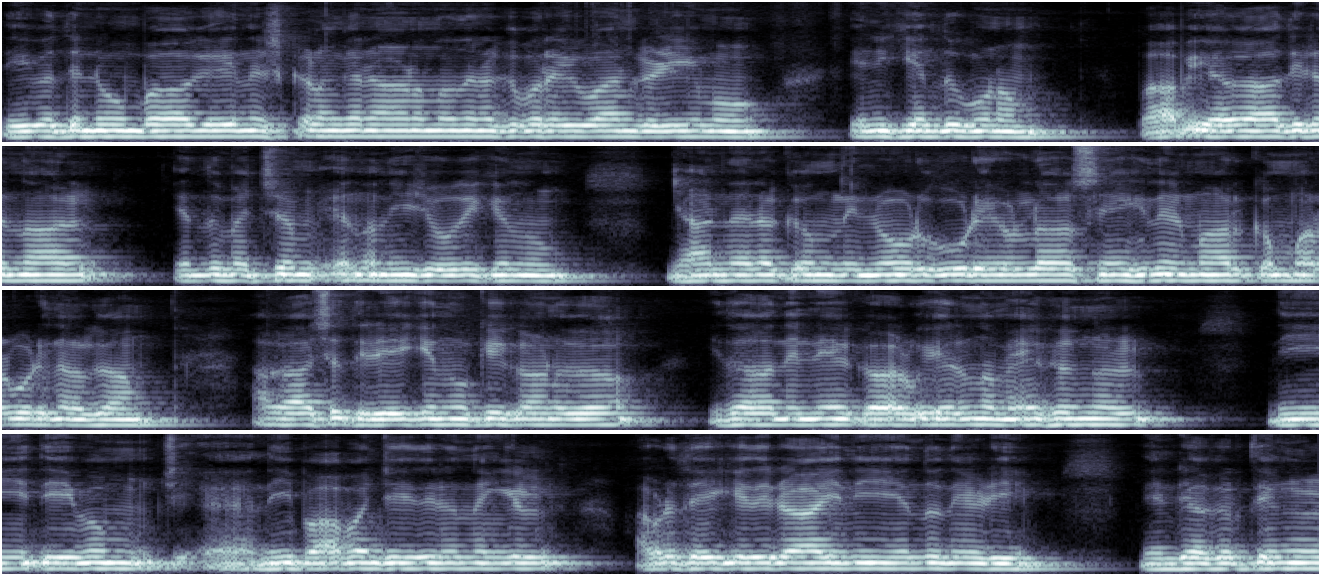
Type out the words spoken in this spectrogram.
ദൈവത്തിന്റെ മുമ്പാകെ നിഷ്കളങ്കനാണെന്ന് നിനക്ക് പറയുവാൻ കഴിയുമോ? എനിക്ക് എന്ത് ഗുണം? പാപിയാകാതിരുന്നാൽ എന്ത് മെച്ചം എന്ന് നീ ചോദിക്കുന്നു. ഞാൻ നിനക്കും നിന്നോട് കൂടെയുള്ള സ്നേഹിതന്മാർക്കും മറുപടി നൽകാം. ആകാശത്തിലേക്ക് നോക്കി കാണുക ഇതാ നിന്നേക്കാൾ ഉയർന്ന മേഘങ്ങൾ. നീ ദൈവം നീ പാപം ചെയ്തിരുന്നെങ്കിൽ അവിടത്തേക്കെതിരായി നീ എന്തു നേടി? നിന്റെ അകൃത്യങ്ങൾ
